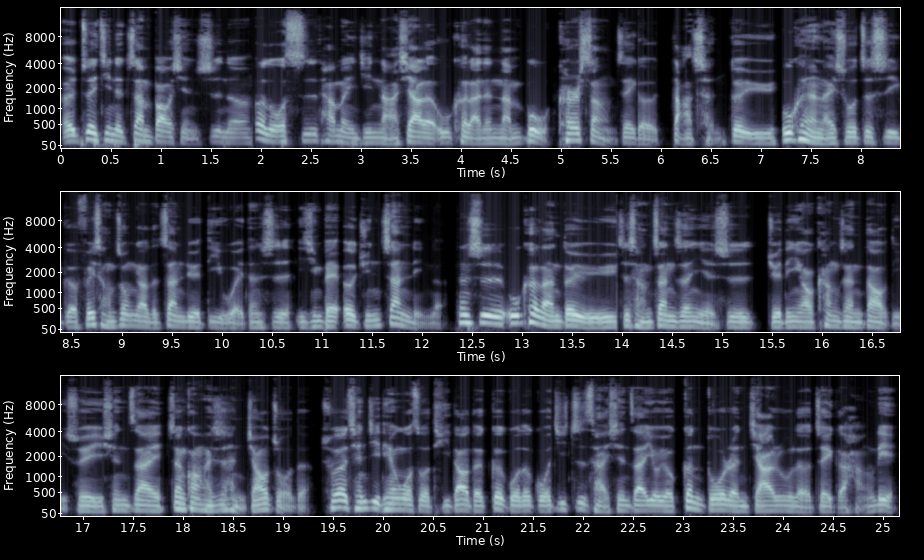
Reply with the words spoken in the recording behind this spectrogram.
而最近的战报显示呢，俄罗斯他们已经拿下了乌克兰的南部 Kherson 这个大城。对于乌克兰来说，这是一个非常重要的战略地位，但是已经被俄军占领了。但是乌克兰对于这场战争也是决定要抗战到底，所以现在战况还是很焦灼的。除了前几天我。我所提到的各国的国际制裁，现在又有更多人加入了这个行列。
